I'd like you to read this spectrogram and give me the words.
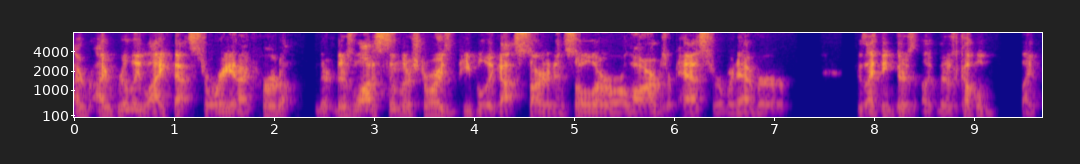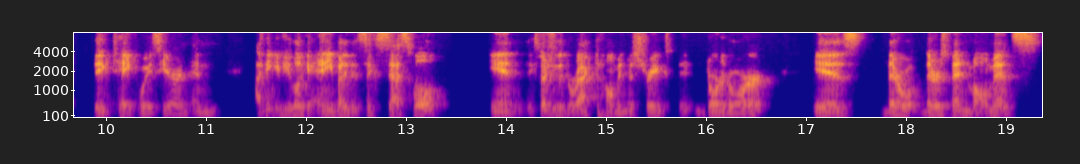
I, I really like that story, and I've heard there, there's a lot of similar stories of people that got started in solar or alarms or pests or whatever. Because I think there's a, there's a couple like big takeaways here, and, and I think if you look at anybody that's successful in especially the direct to home industry, door to door, is there there's been moments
